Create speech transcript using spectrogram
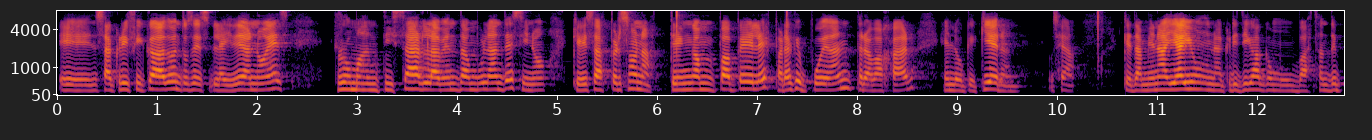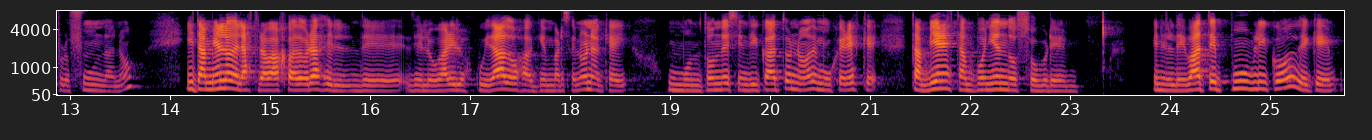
eh, sacrificado, entonces la idea no es romantizar la venta ambulante, sino que esas personas tengan papeles para que puedan trabajar en lo que quieran. O sea, que también ahí hay una crítica como bastante profunda, ¿no? Y también lo de las trabajadoras del, hogar y los cuidados aquí en Barcelona, que hay un montón de sindicatos ¿no? de mujeres que también están poniendo sobre en el debate público de que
